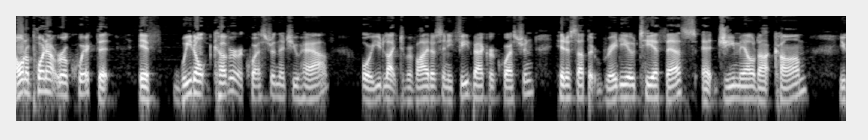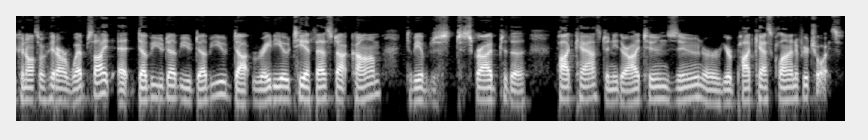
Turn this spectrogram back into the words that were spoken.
I want to point out real quick that if we don't cover a question that you have, or you'd like to provide us any feedback or question, hit us up at radiotfs at gmail.com. You can also hit our website at www.radiotfs.com to be able to subscribe to the podcast in either iTunes, Zune, or your podcast client of your choice.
